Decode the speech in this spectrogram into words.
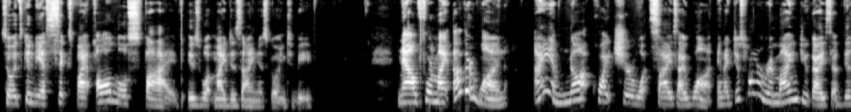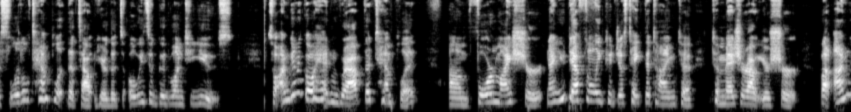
So it's going to be a six by almost five is what my design is going to be. Now for my other one, I am not quite sure what size I want. And I just want to remind you guys of this little template that's out here that's always a good one to use. So I'm going to go ahead and grab the template um, for my shirt. Now you definitely could just take the time to, to measure out your shirt. But I'm going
